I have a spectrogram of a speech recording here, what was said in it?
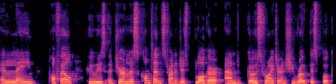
Elaine Pofeldt who is a journalist, content strategist, blogger, and ghostwriter. And she wrote this book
